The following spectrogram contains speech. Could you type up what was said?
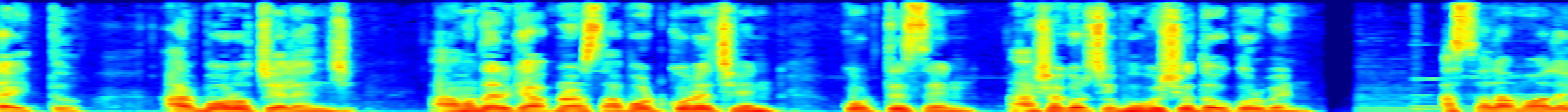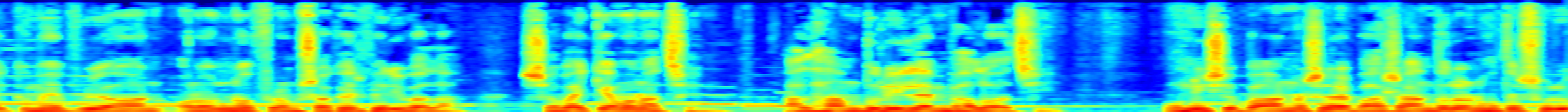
দায়িত্ব। আর বড় চ্যালেঞ্জ, আমাদেরকে আপনার সাপোর্ট করেছেন, করতেছেন, আশা করছি ভবিষ্যতেও করবেন। আসসালামু আলাইকুম এভরিওয়ান, অনন্য ফ্রম শখের ফেরিওয়ালা। সবাই কেমন আছেন? আলহামদুলিল্লাহ, আমি ভালো আছি। উনিশশো বাহান্ন সালের ভাষা আন্দোলন হতে শুরু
